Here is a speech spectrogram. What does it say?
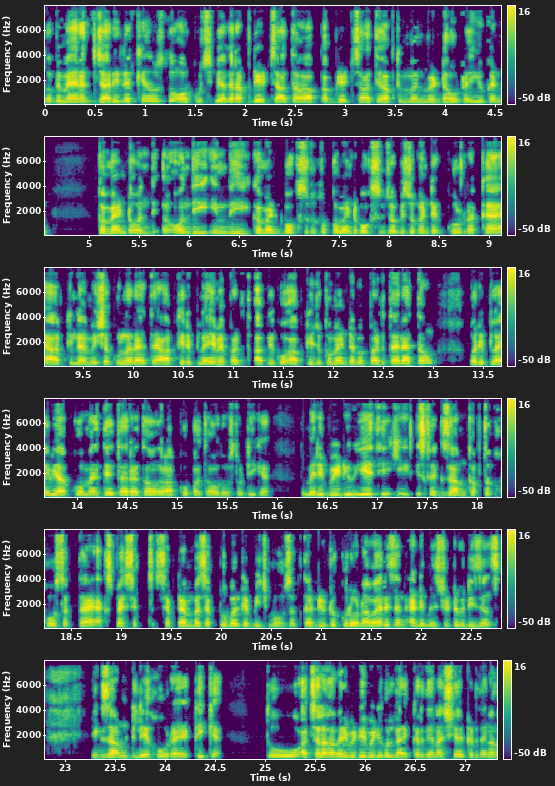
तो अभी मेहनत जारी रखें दोस्तों और कुछ भी अगर अपडेट चाहता हो, आप अपडेट चाहते हो, आपके मन में डाउट है you can comment on on the in the comment box दोस्तों कमेंट बॉक्स में चौबीसों घंटे खुल रखा है, आपके लिए हमेशा खुला रहता है, आपके रिप्लाई में पढ़, आपके आपके जो कमेंट है, मैं पढ़ता रहता हूँ और रिप्लाई भी आपको मैं देता रहता हूँ, अगर आपको पता हो दोस्तों, ठीक है? तो मेरी वीडियो ये थी कि इसका एग्ज़ाम कब तक हो सकता है एक्सपेक्ट सेप्टेम्बर से अक्टूबर के बीच में हो सकता है due to corona virus and administrative reason exam delay हो रहा है, ठीक है? तो अच्छा लगा मेरी वीडियो वीडियो को लाइक कर देना शेयर कर देना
